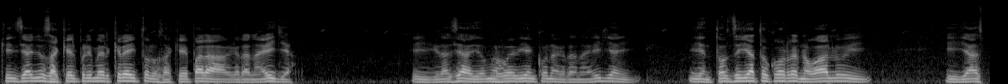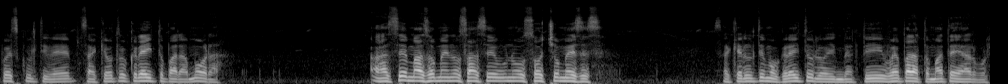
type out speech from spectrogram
15 años saqué el primer crédito, lo saqué para Granadilla. Y gracias a Dios me fue bien con la Granadilla y, y entonces ya tocó renovarlo y, y ya después cultivé, saqué otro crédito para Mora. Hace más o menos hace unos 8 meses saqué el último crédito y lo invertí, fue para tomate de árbol.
